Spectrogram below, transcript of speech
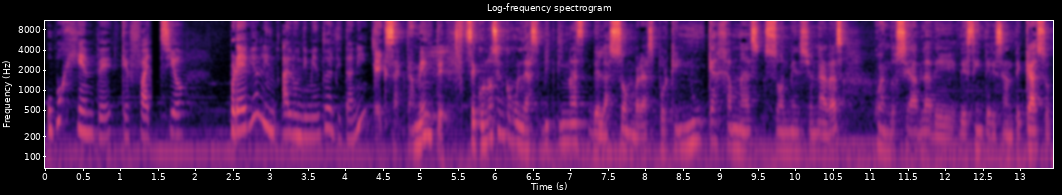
hubo gente que falleció previo al hundimiento del Titanic. Exactamente. Se conocen como las víctimas de las sombras porque nunca jamás son mencionadas cuando se habla de, este interesante caso.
